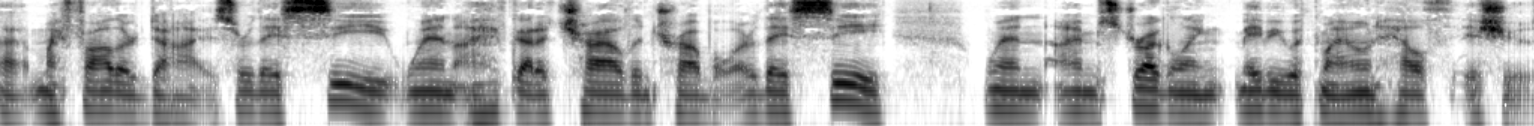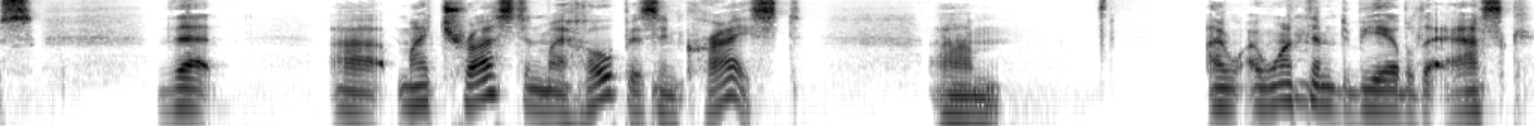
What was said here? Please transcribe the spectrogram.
uh, my father dies, or they see when I have got a child in trouble, or they see when I'm struggling maybe with my own health issues, that uh, my trust and my hope is in Christ. Um, I, I, want them to be able to ask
